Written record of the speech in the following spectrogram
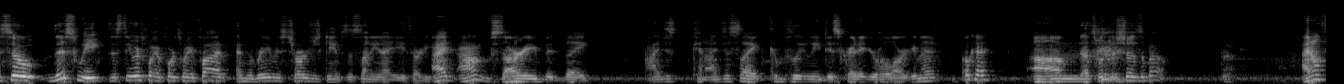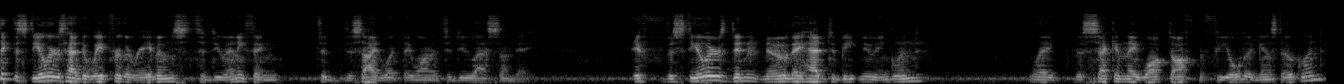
so this week the Steelers play at 425, and the Ravens Chargers game's the Sunday night 8:30. I I'm sorry, but like, I just can I just like completely discredit your whole argument. Okay, Um, that's what the show's about. I don't think the Steelers had to wait for the Ravens to do anything to decide what they wanted to do last Sunday. If the Steelers didn't know they had to beat New England, like the second they walked off the field against Oakland,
